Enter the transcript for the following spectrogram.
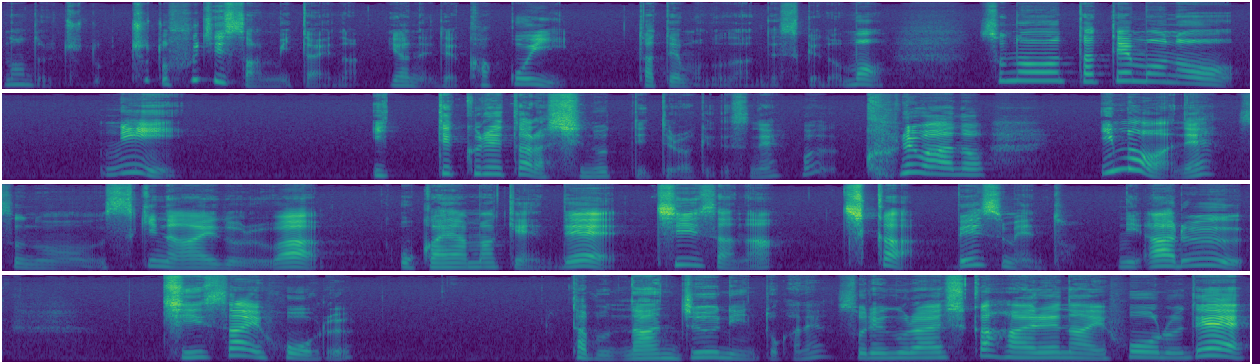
なんだろうちょっとちょっと富士山みたいな屋根でかっこいい建物なんですけどもその建物に行ってくれたら死ぬって言ってるわけですね。これはあの今はねその好きなアイドルは岡山県で小さな地下ベースメントにある小さいホール多分何十人とかねそれぐらいしか入れないホールで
